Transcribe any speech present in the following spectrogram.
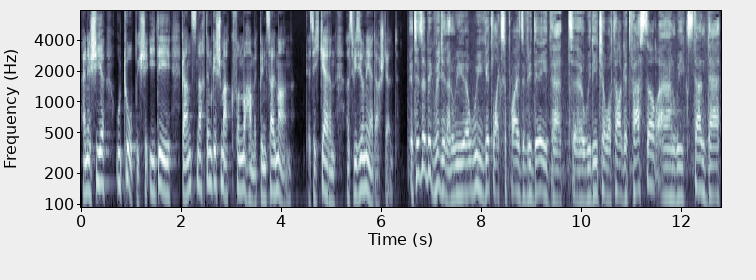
Eine schier utopische Idee, ganz nach dem Geschmack von Mohammed bin Salman der sich gern als Visionär darstellt. It is a big vision and we, uh, we get like surprised every day that uh, we reach our target faster and we extend that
